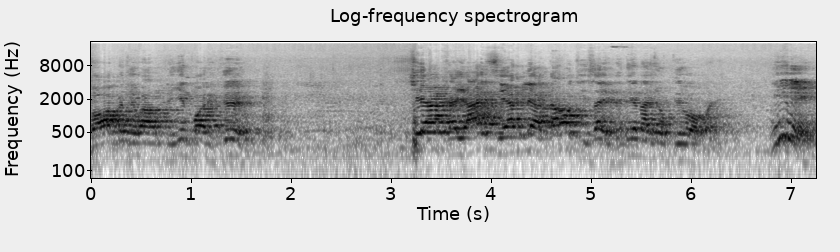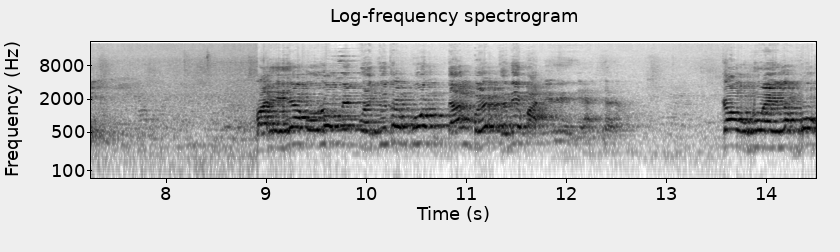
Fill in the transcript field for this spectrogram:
บอกก็จะว่าได้ยินพอได้คือเชียขยายเสียงแล้วเต้าที่ใส่แต่นี่นายกที่บอกไปนี่บัดนี้เนี่ยโมลกเป็นเปิดอยู่ทั้งบุญดังเบิดแต่นี่บัดนี้เนี่ยเก้าหน่วยลำโพง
